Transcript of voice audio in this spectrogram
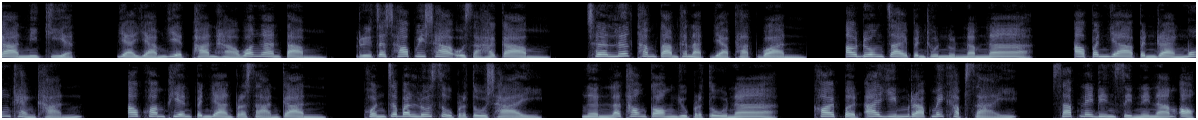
การมีเกียรติ อย่าย้ำเหยียดพานหาว่างานต่ำ หรือจะชอบวิชาอุตสาหกรรม เชิญเลือกทำตามถนัดอย่าผลัดวัน เอาดวงใจเป็นทุนหนุนนำหน้า เอาปัญญาเป็นแรงมุ่งแข่งขัน เอาความเพียรเป็นยานประสานกัน ผลจะบรรลุสู่ประตูชัย เงินและทองกองอยู่ประตูหน้า คอยเปิดอ้ายยิ้มรับไม่ขับใสทรัพย์ในดินสินในน้ำออก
